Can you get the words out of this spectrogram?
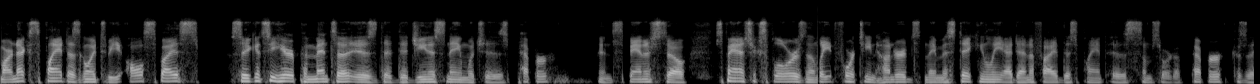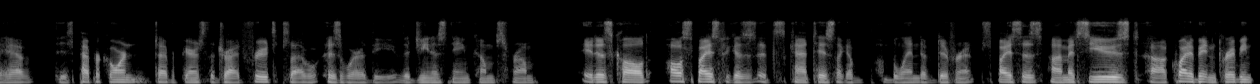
Our next plant is going to be allspice. So you can see here, pimenta is the, the genus name, which is pepper in Spanish. So Spanish explorers in the late 1400s, they mistakenly identified this plant as some sort of pepper because they have this peppercorn type appearance, the dried fruit. So that is where the, the genus name comes from. It is called allspice because it's kind of tastes like a, a blend of different spices. Um, it's used uh, quite a bit in Caribbean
